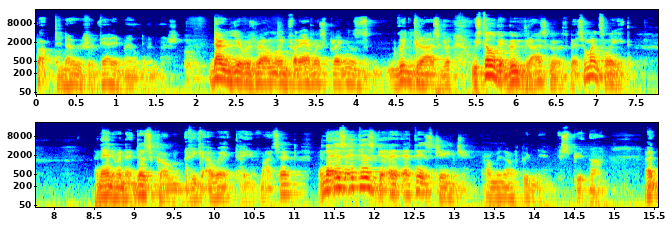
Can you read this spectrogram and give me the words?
But up to now, we've had very mild winters. Down here was well known for early springs, good grass growth. We still get good grass growth, but it's a month late. And then when it does come, if you get a wet time, that's it. And it is, it is, it is changing. I mean, I couldn't dispute that. And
